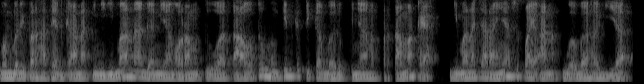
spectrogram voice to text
memberi perhatian ke anak ini gimana dan yang orang tua tahu tuh mungkin ketika baru punya anak pertama kayak gimana caranya supaya anak gua bahagia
